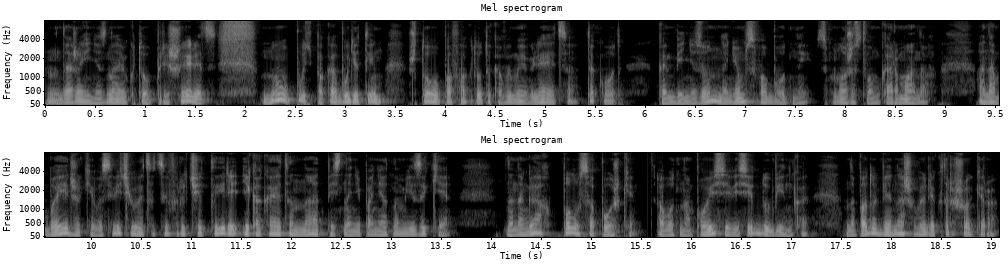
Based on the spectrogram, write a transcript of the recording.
даже я не знаю, кто пришелец, ну, пусть пока будет им, что по факту таковым и является. Так вот, Комбинезон на нем свободный, с множеством карманов, а на бейджике высвечивается цифра 4 и какая-то надпись на непонятном языке. На ногах полусапожки, а вот на поясе висит дубинка, наподобие нашего электрошокера.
